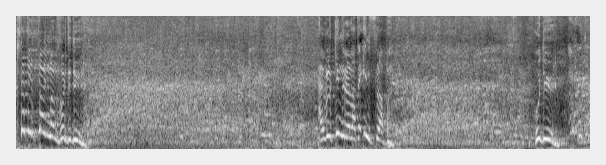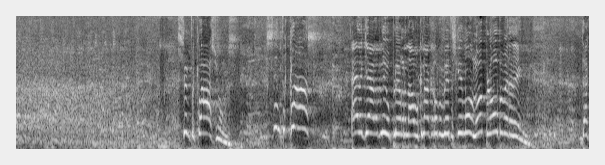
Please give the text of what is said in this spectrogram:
Staat hier tuinman voor de deur? Hij wil kinderen laten inslappen. Hoe duur? Sinterklaas, jongens. Sinterklaas. Elk jaar opnieuw pleuren een oude knakker op een witte schimmel. Loop, lopen met dat ding. Dat,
